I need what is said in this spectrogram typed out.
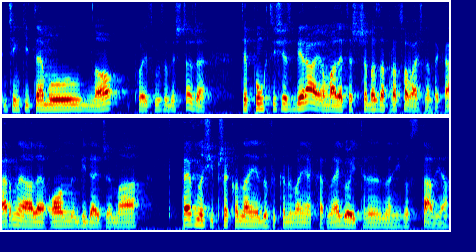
dzięki temu, no powiedzmy sobie szczerze, te punkty się zbierają, ale też trzeba zapracować na te karne, ale on widać, że ma pewność i przekonanie do wykonywania karnego i trener na niego stawia.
